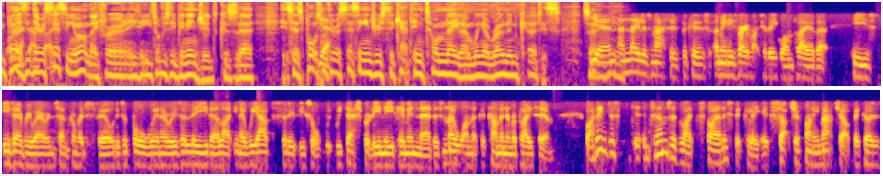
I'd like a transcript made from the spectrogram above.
the plays. left-hand They're assessing him, aren't they? For he's, he's obviously been injured because uh, it says Portsmouth Yeah. are assessing injuries to captain Tom Naylor and winger Ronan Curtis. So yeah, and, and Naylor's massive because I mean he's very much a League One player, but he's he's everywhere in central midfield. He's a ball winner. He's a leader. Like you know, we absolutely sort of we, we desperately need him in there. There's no one that could come in and replace him. But I think just in terms of like stylistically, it's such a funny matchup because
